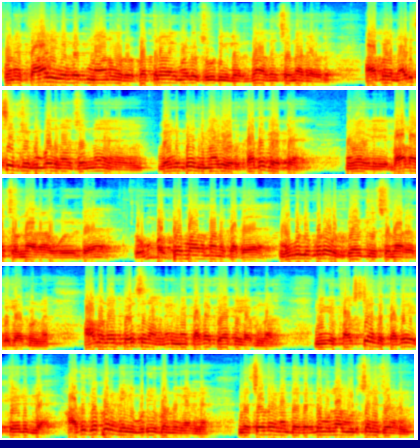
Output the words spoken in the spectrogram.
உனக்கு காளி வெங்கட் நானும் ஒரு பத்து நாளைக்கு முன்னாடி ஷூட்டிங்ல இருந்தோம். அதை சொன்னார் அவரு. அப்ப நடிச்சிட்டு இருக்கும்போது நான் சொன்னேன் வெங்கட் இந்த மாதிரி ஒரு கதை கேட்டேன். பாலா சொன்னாரா உங்ககிட்ட? ரொம்ப பிரமாதமான கதை. உங்களுக்கு கூட ஒரு கேரக்டர் சொன்னார் அதில் அப்படின்னு. ஆமாண்ணே பேசுனாங்கண்ணே என்ன கதை கேட்கல அப்படின்னாரு. நீங்கள் ஃபர்ஸ்ட் அந்த கதையை கேளுங்க. அதுக்கப்புறம் நீங்கள் முடிவு பண்ணுங்கன்னு இந்த சொல்றேன் இந்த ரெண்டு மூணு நாள் முடிச்சேன்னு சொன்னேன்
